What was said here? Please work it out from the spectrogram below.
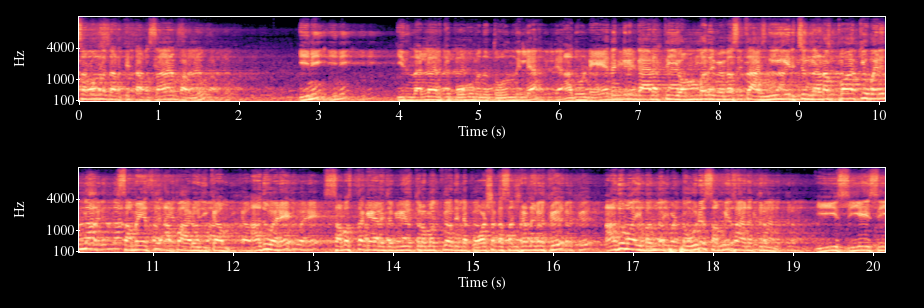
ശ്രമങ്ങളും നടത്തിയിട്ട് അവസാനം പറഞ്ഞു. ഇനി ഇനി ഇത് നല്ല നിലയ്ക്ക് പോകുമെന്ന് തോന്നുന്നില്ല. അതുകൊണ്ട് ഏതെങ്കിലും കാലത്ത് ഈ ഒമ്പത് വ്യവസ്ഥ അംഗീകരിച്ച് നടപ്പാക്കി വരുന്ന സമയത്ത് അപ്പൊ ആലോചിക്കാം. അതുവരെ സമസ്ത കേരള ജമീയത്തുലമക്ക് അതിന്റെ പോഷക സംഘടനകൾക്ക് അതുമായി ബന്ധപ്പെട്ട ഒരു സംവിധാനത്തിനും ഈ C I C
